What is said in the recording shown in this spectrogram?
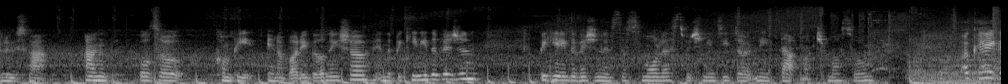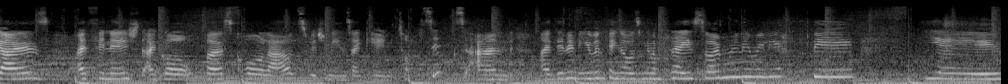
lose fat and also compete in a bodybuilding show in the bikini division. Bikini division is the smallest, which means you don't need that much muscle. Okay guys, I finished. I got first call outs, which means I came top six and I didn't even think I was gonna play, so I'm really, really happy. Yay.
